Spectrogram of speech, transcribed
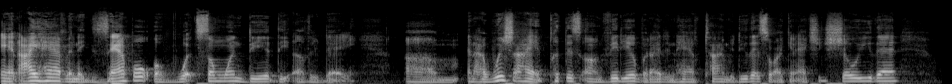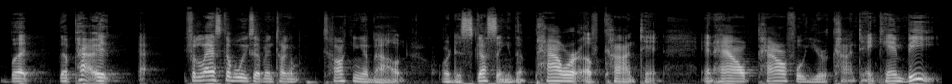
And I have an example of what someone did the other day. Um, and I wish I had put this on video, but I didn't have time to do that, so I can actually show you that. But the power for the last couple weeks, I've been talking talking about or discussing the power of content and how powerful your content can be,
